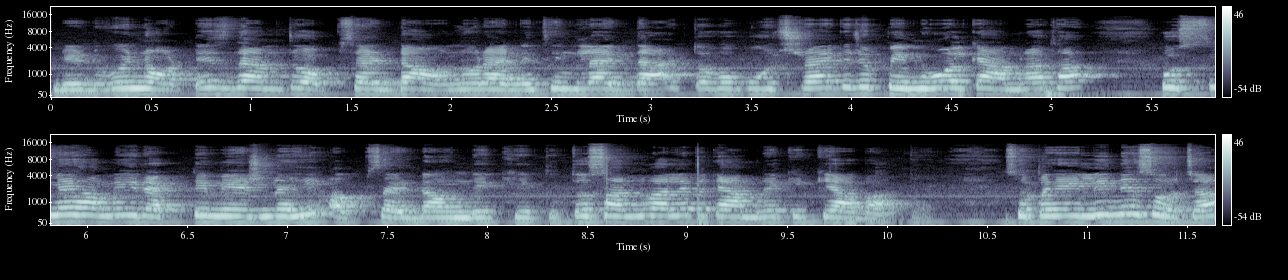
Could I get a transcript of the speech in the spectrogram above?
Did we notice them to upside down or anything like that? तो वो पूछ रहा है कि जो pinhole कैमरा था उसमें हमें इरेक्ट इमेज नहीं अपसाइड डाउन दिखी थी तो सन वाले कैमरे की क्या बात है सो so, पहेली ने सोचा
